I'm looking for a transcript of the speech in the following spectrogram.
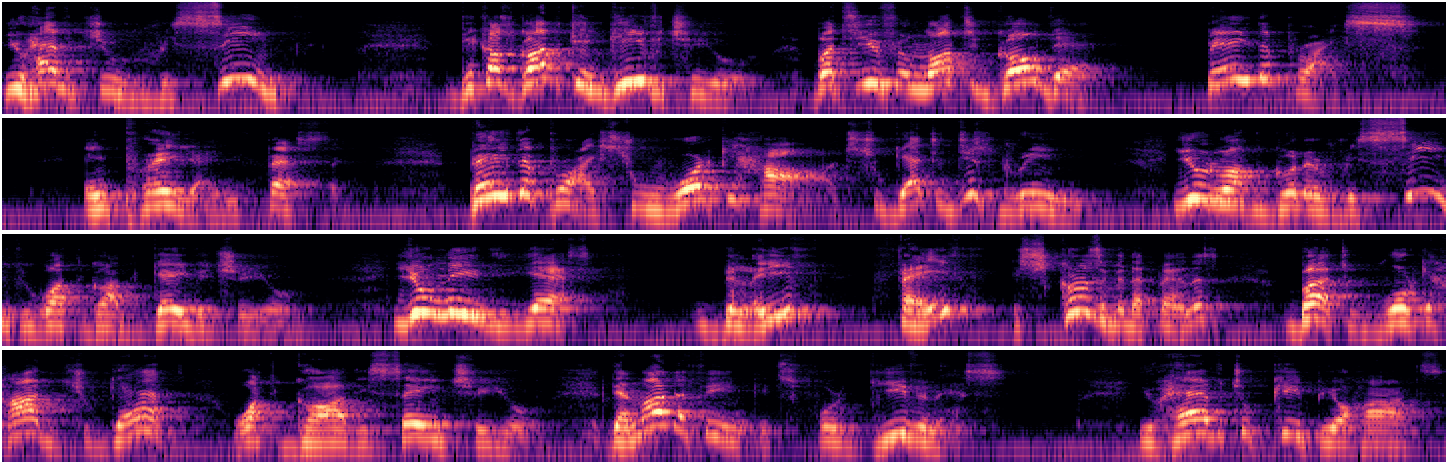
you have to receive because God can give it to you. But if you not go there, pay the price in prayer, in fasting. Pay the price to work hard to get this dream. You're not going to receive what God gave it to you. You need, yes, belief, faith, exclusive independence, but work hard to get what God is saying to you. The another thing is forgiveness. You have to keep your hearts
